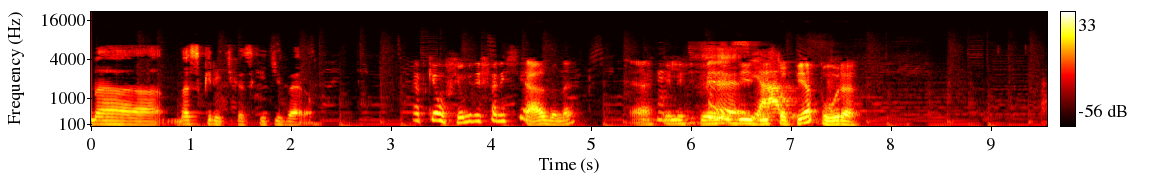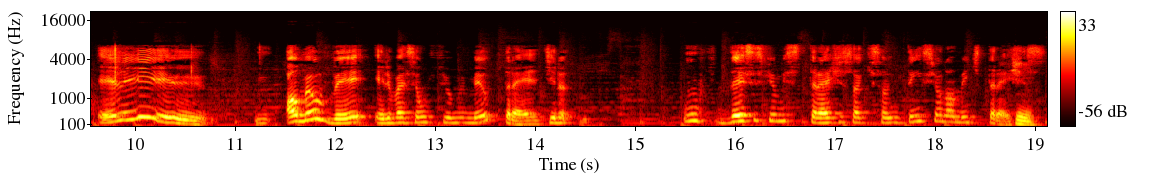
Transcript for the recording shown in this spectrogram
na, nas críticas que tiveram. É porque é um filme diferenciado, né? É aquele filme de distopia pura. Ele. Ao meu ver, ele vai ser um filme meio trash. Tira. Um desses filmes trash, só que são intencionalmente trashes.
